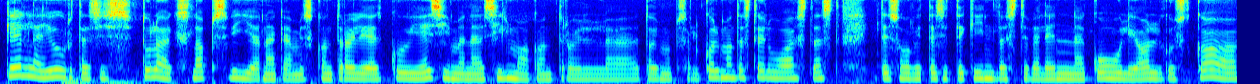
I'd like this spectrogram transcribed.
kelle juurde siis tuleks laps viia nägemiskontrolli, et kui esimene silmakontroll äh, toimub seal kolmandast eluaastast, te soovitasite kindlasti veel enne kooli algust ka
